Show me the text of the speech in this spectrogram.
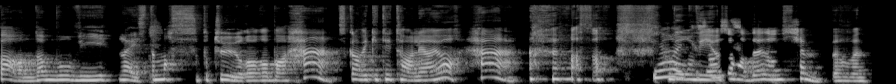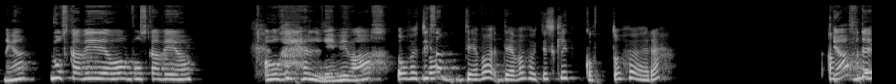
barndom hvor vi reiste masse på turer og bare Hæ, skal vi ikke til Italia i år? Hæ? altså, Ja, hvor vi også hadde sånn kjempeforventninger. Hvor skal vi i år? Hvor skal vi i år? Og hvor heldige vi var. Liksom. det var, det var faktisk litt godt å høre. At Ja, for det,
